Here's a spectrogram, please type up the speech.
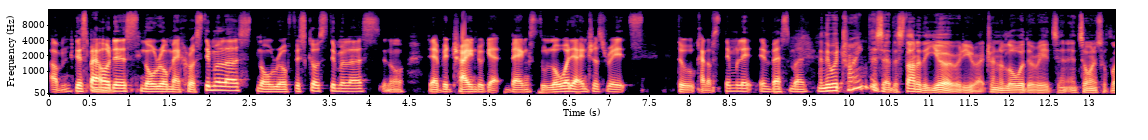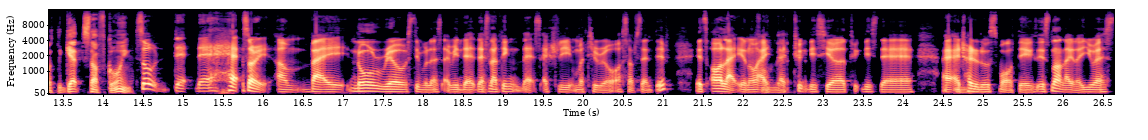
Um, despite Mm. all this, no real macro stimulus, no real fiscal stimulus. You know, they have been trying to get banks to lower their interest rates to kind of stimulate investment. And they were trying this at the start of the year already, right? Trying to lower the rates and, and so on and so forth to get stuff going. So there, there ha- sorry, um, by no real stimulus, I mean there, there's nothing that's actually material or substantive. It's all like you know, I, From I that. took this here, took this there. I, I try to do small things. It's not like the US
